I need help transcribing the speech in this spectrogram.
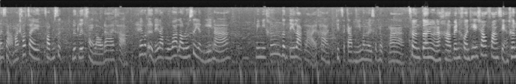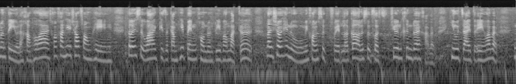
มันสามารถเข้าใจความรู้สึกลึกๆของเราได้ค่ะ ให้คนอื่นได้รับรู้ว่าเรารู้สึกอย่างนี้นะ มีมีเครื่องดนตรีหลากหลายค่ะ กิจกรรมนี้มันเลยสนุกมาก ส่วนตัวหนูนะคะ เป็นคนที่ชอบฟังเสียงเครื่องดนตรีอยู่แล้วค่ะ เพราะว่าค่อนข้างที่ชอบฟังเพลง ก็เลยรู้สึกว่ากิจกรรมที่เป็นของดนตรีบำบัดก็น่าจะช่วยให้หนูมีความรู้สึกเฟรชแล้วก็รู้สึกสดชื่นขึ้นด้วยค่ะ แบบฮิวใจตัวเองว่าแบบเ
